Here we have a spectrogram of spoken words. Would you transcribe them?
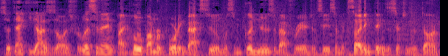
So thank you guys as always for listening. I hope I'm reporting back soon with some good news about free agency, some exciting things the Sixers have done.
